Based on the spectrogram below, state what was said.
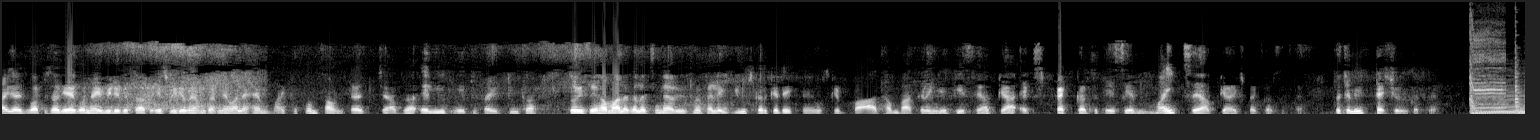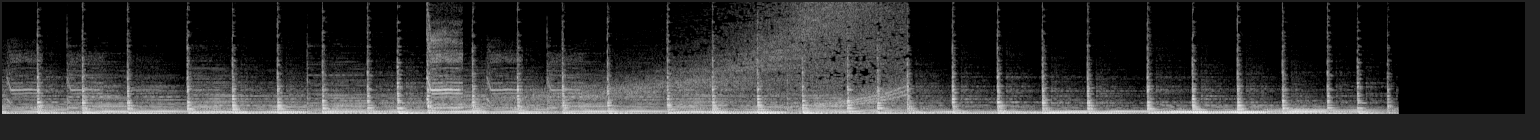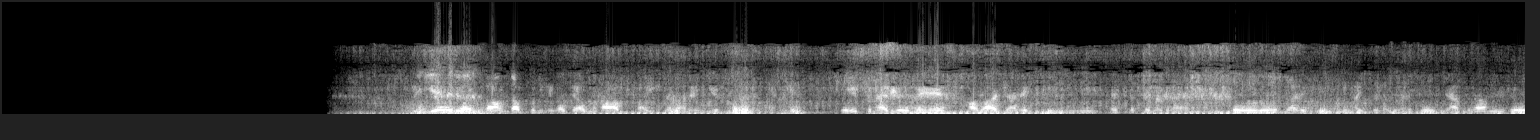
Hi guys वापस आ गया एक और नई वीडियो के साथ। इस वीडियो में हम करने वाले हैं microphone sound test Jabra Elite 85T का। तो इसे हम अलग अलग सिनेरियोज में पहले यूज़ करके देखते हैं, उसके बाद हम बात करेंगे कि इसे आप क्या एक्सपेक्ट कर सकते हैं, इसे माइक से आप क्या एक्सपेक्ट कर सकते हैं। तो चलिए टेस्ट शुरू करते हैं। ये है जो साउंड आपको मिलेगा जब आप बाइक चला रहे होंगे तो इस सिनेरियो में हवा डायरेक्टली हेडसेट से लग रहा है तो डायरेक्टली इसकी माइक से लग रहा है। तो कैमरा में जो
